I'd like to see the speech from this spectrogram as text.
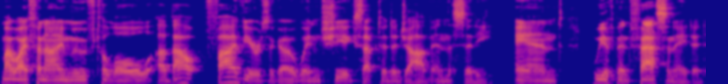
My wife and I moved to Lowell about five years ago when she accepted a job in the city, and we have been fascinated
